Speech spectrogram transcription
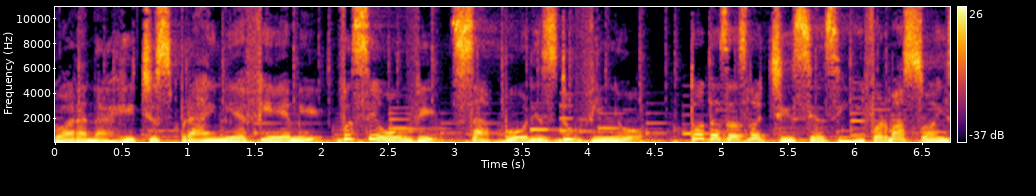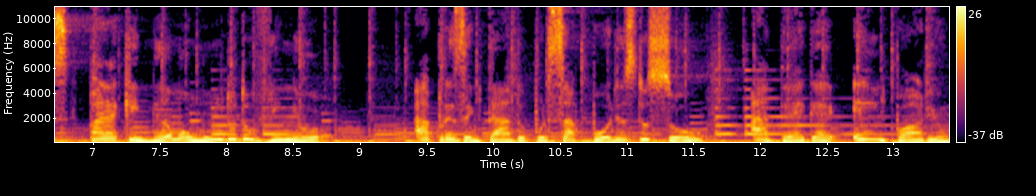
Agora na Ritz Prime FM, você ouve Sabores do Vinho. Todas as notícias e informações para quem ama o mundo do vinho. Apresentado por Sabores do Sul, Adega Emporium.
